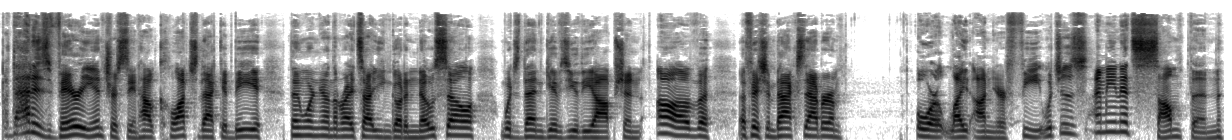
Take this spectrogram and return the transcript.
but that is very interesting how clutch that could be. Then when you're on the right side, you can go to no sell, which then gives you the option of efficient backstabber or light on your feet, which is, I mean, it's something.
